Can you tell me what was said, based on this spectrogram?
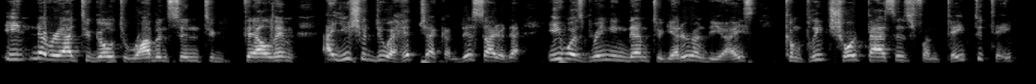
He never had to go to Robinson to tell him, you should do a hip check on this side or that. He was bringing them together on the ice, complete short passes from tape to tape.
